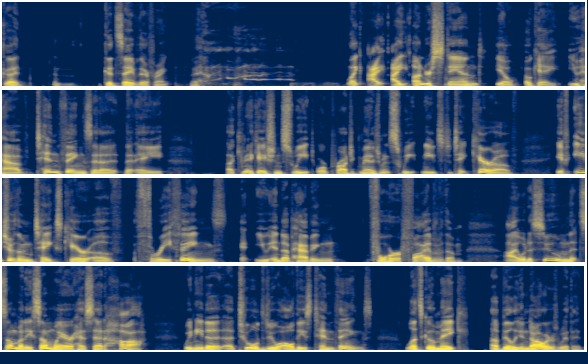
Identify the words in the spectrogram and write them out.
good. Good save there, Frank. like I I understand, you know, okay, you have 10 things that a that a a communication suite or project management suite needs to take care of. If each of them takes care of 3 things, eh, you end up having 4 or 5 of them. I would assume that somebody somewhere has said, "Ha, we need a, a tool to do all these 10 things. Let's go make a billion dollars with it.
